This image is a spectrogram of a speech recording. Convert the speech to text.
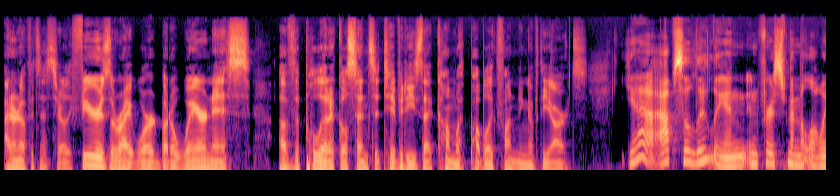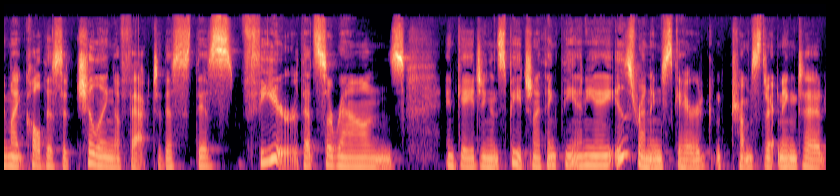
I don't know if it's necessarily fear is the right word, but awareness of the political sensitivities that come with public funding of the arts. Yeah, absolutely. And in First Amendment law, we might call this a chilling effect, this this fear that surrounds engaging in speech. And I think the NEA is running scared. Trump's threatening to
